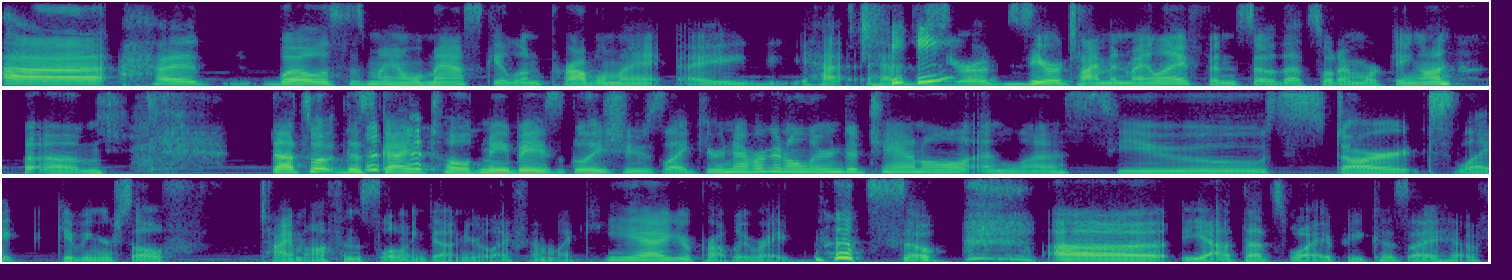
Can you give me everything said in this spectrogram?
uh had, well this is my whole masculine problem. I i ha- have zero zero time in my life and so that's what i'm working on. Um that's what this guy told me basically. She was like you're never going to learn to channel unless you start like giving yourself time off and slowing down your life. I'm like yeah you're probably right. So uh yeah that's why because i have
